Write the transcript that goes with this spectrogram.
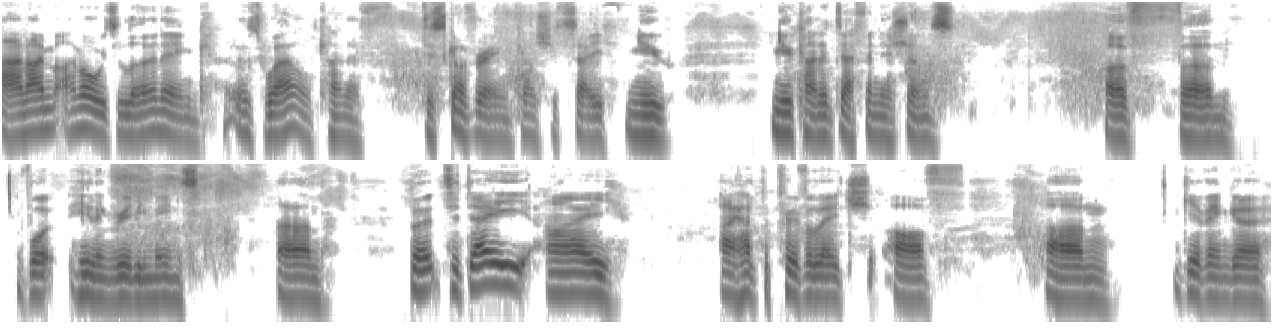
and I'm I'm always learning as well, kind of discovering, I should say, new new kind of definitions of, um, what healing really means. Um, but today I I had the privilege of um, giving a,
